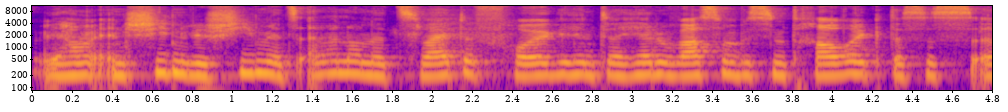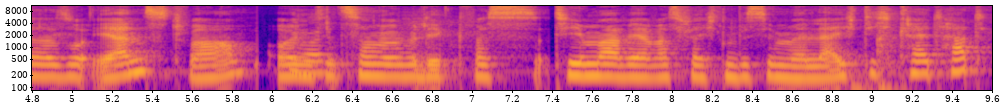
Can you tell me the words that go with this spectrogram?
Wir haben entschieden, wir schieben jetzt einfach noch eine zweite Folge hinterher. Du warst so ein bisschen traurig, dass es äh, so ernst war. Und was? jetzt haben wir überlegt, was Thema wäre, was vielleicht ein bisschen mehr Leichtigkeit hat.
